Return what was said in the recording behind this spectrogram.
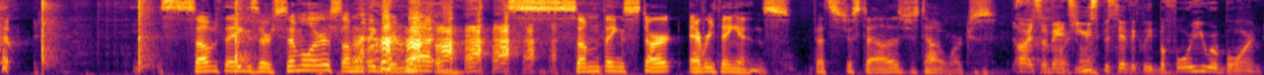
what? some things are similar, some things are not. Some things start, everything ends. That's just how that's just how it works. All right, so Vance, you specifically, before you were born,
